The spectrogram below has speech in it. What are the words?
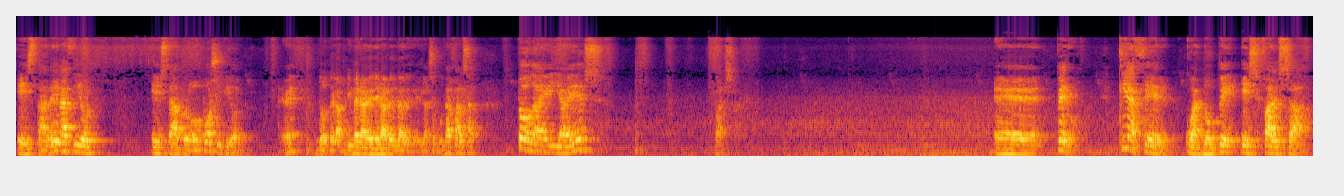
esta relación esta proposición, ¿eh? donde la primera era verdadera y la segunda falsa, toda ella es falsa. Eh, pero, ¿qué hacer cuando P es falsa?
